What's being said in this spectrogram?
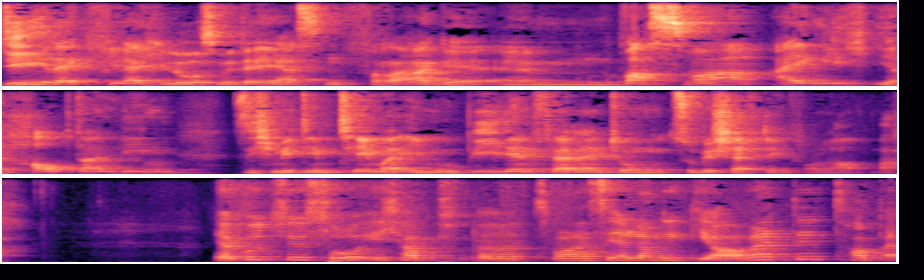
direkt vielleicht los mit der ersten Frage. Ähm, was war eigentlich Ihr Hauptanliegen, sich mit dem Thema Immobilienverrentung zu beschäftigen, Frau Lautenbach? Ja gut, so, ich habe äh, zwar sehr lange gearbeitet, habe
